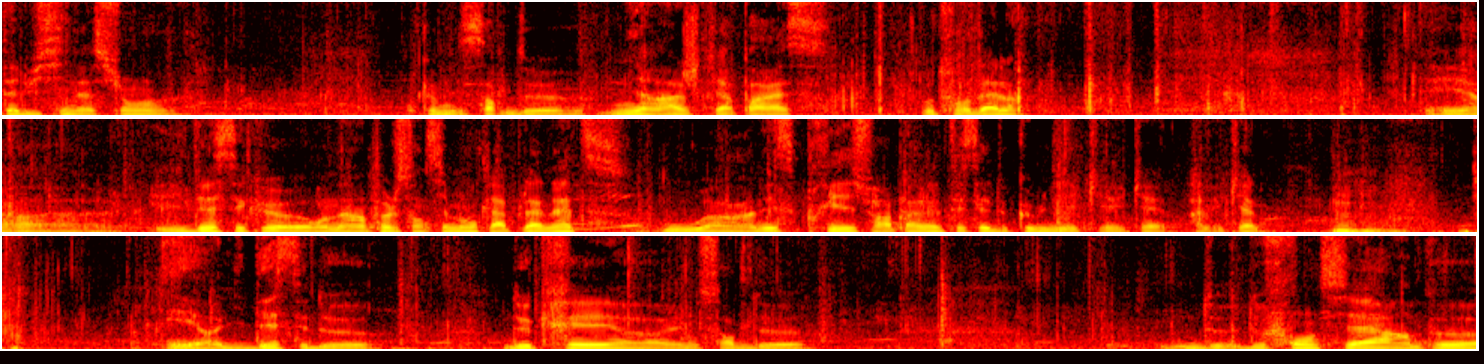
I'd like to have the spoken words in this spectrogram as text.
d'hallucinations, euh, comme des sortes de mirages qui apparaissent autour d'elle. Et, euh, et l'idée, c'est qu'on a un peu le sentiment que la planète ou un esprit sur la planète essaie de communiquer avec elle. avec elle. Et l'idée, c'est de, de créer une sorte de, de, de frontière un peu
